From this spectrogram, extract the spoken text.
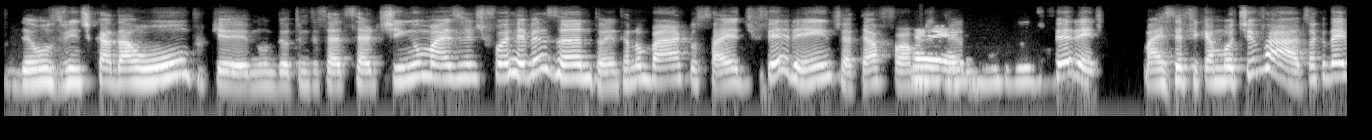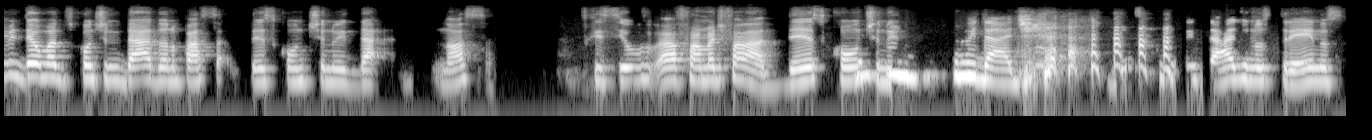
deu uns 20 cada um, porque não deu 37 certinho, mas a gente foi revezando. Então entra no barco, sai é diferente, até a forma é. de ter é diferente. Mas você fica motivado. Só que daí me deu uma descontinuidade ano passado. Descontinuidade. Nossa, esqueci a forma de falar. Descontinuidade. Descontinuidade nos treinos.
